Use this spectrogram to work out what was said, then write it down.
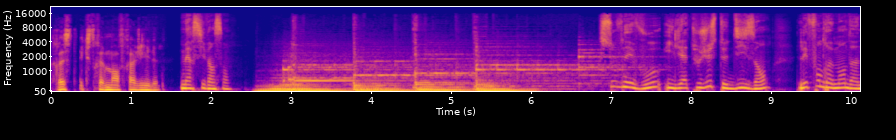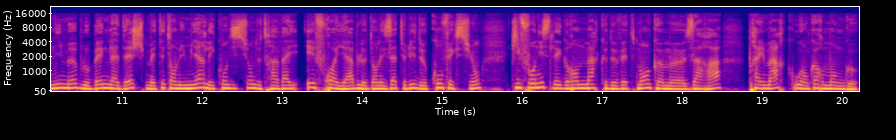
reste extrêmement fragile. Merci Vincent. Souvenez-vous, il y a tout juste dix ans, L'effondrement d'un immeuble au Bangladesh mettait en lumière les conditions de travail effroyables dans les ateliers de confection qui fournissent les grandes marques de vêtements comme euh, Zara, Primark ou encore Mango.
